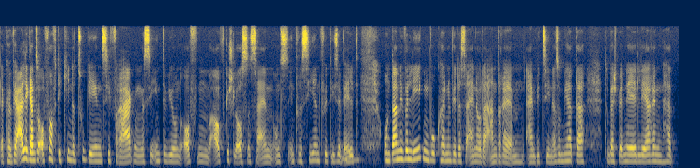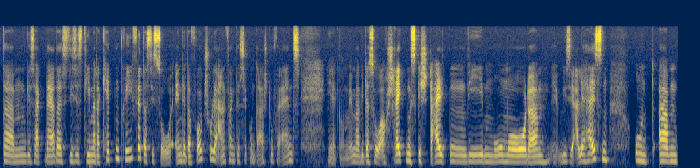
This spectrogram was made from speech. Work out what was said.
da können wir alle ganz offen auf die Kinder zugehen, sie fragen, sie interviewen, offen, aufgeschlossen sein, uns interessieren für diese Welt mhm. und dann überlegen, wo können wir das eine oder andere einbeziehen. Also mir hat da zum Beispiel eine Lehrerin hat ähm, gesagt, naja, da ist dieses Thema der Kettenbriefe, das ist so Ende der Volksschule, Anfang der Sekundarstufe 1. Hier kommen immer wieder so auch Schreckensgestalten wie Momo oder äh, wie sie alle heißen. Und ähm,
